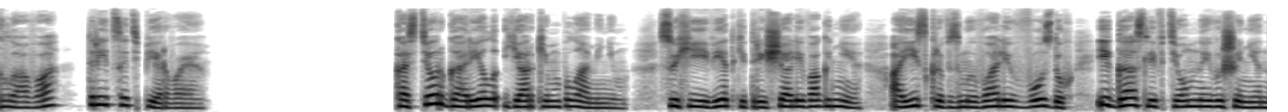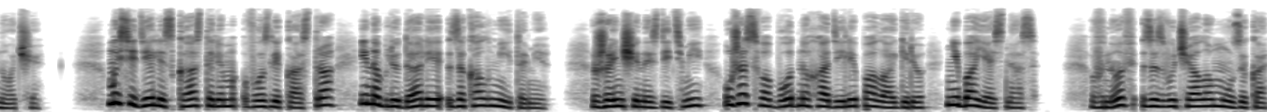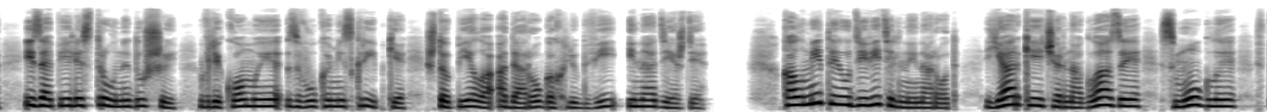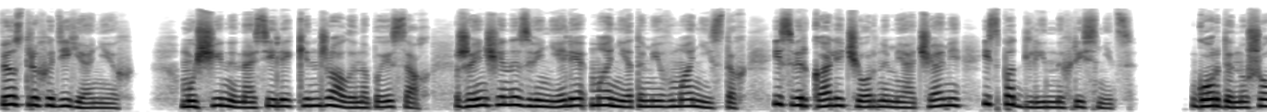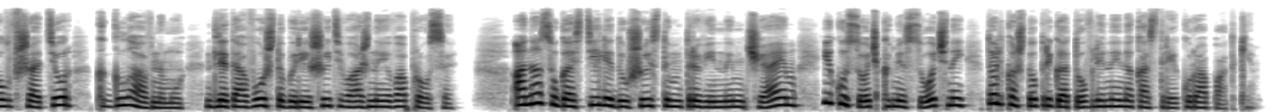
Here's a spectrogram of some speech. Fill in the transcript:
Глава тридцать первая Костер горел ярким пламенем, сухие ветки трещали в огне, а искры взмывали в воздух и гасли в темной вышине ночи. Мы сидели с Кастелем возле костра и наблюдали за калмитами. Женщины с детьми уже свободно ходили по лагерю, не боясь нас. Вновь зазвучала музыка, и запели струны души, влекомые звуками скрипки, что пела о дорогах любви и надежде. Калмиты — удивительный народ, яркие, черноглазые, смуглые, в пестрых одеяниях. Мужчины носили кинжалы на поясах, женщины звенели монетами в манистах и сверкали черными очами из-под длинных ресниц. Гордон ушел в шатер к главному для того, чтобы решить важные вопросы. А нас угостили душистым травяным чаем и кусочками сочной, только что приготовленной на костре куропатки.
